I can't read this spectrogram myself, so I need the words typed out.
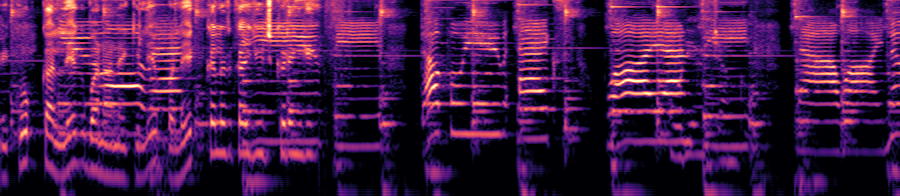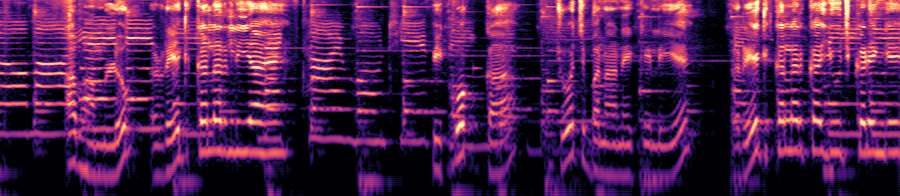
पिकोक का लेग बनाने के लिए ब्लैक कलर का यूज़ करेंगे। अब हम लोग रेड कलर लिया है। पिकोक का चोच बनाने के लिए रेड कलर का यूज़ करेंगे।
